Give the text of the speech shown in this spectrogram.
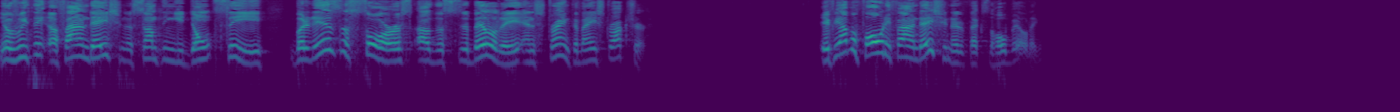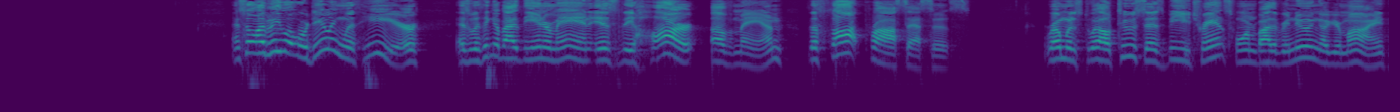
You know, we think a foundation is something you don't see, but it is the source of the stability and strength of any structure. If you have a faulty foundation, it affects the whole building. And so I believe what we're dealing with here, as we think about the inner man, is the heart of man, the thought processes. Romans 12, 2 says, Be ye transformed by the renewing of your mind,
